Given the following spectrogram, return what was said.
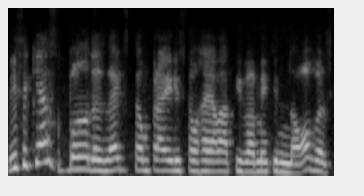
disse que as bandas, né, que estão para eles são relativamente novas,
